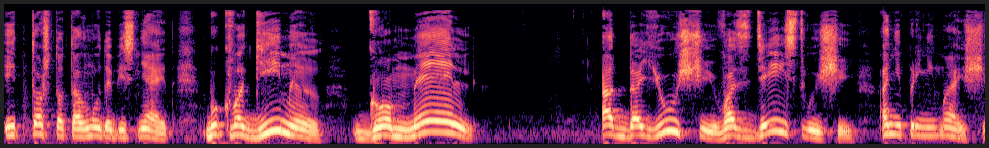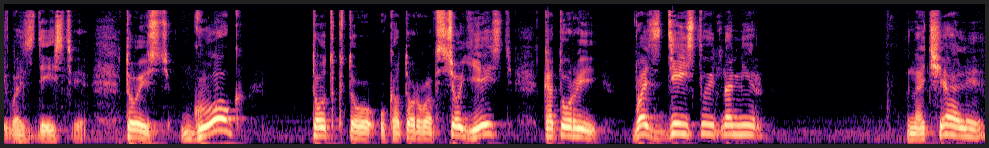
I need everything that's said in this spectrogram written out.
И то, что Талмуд объясняет, буква Гимел, Гомель, отдающий, воздействующий, а не принимающий воздействие. То есть Гог, тот, кто, у которого все есть, который воздействует на мир в начале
